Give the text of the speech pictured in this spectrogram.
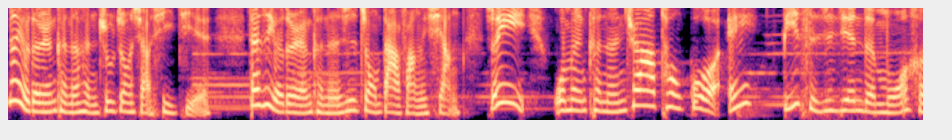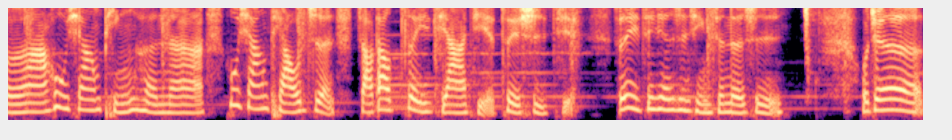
那有的人可能很注重小细节，但是有的人可能是重大方向，所以我们可能就要透过哎。彼此之间的磨合啊，互相平衡啊，互相调整，找到最佳解、最适解。所以这件事情真的是，我觉得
